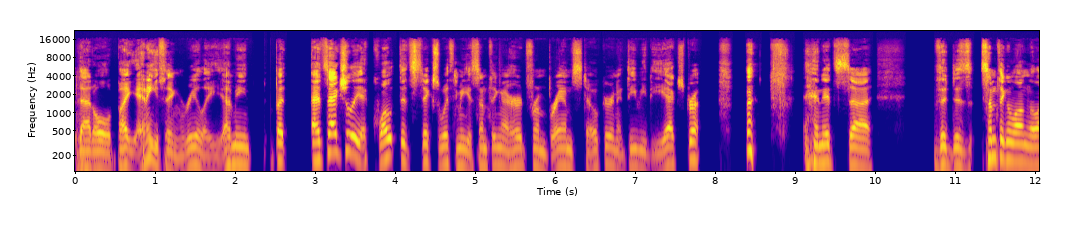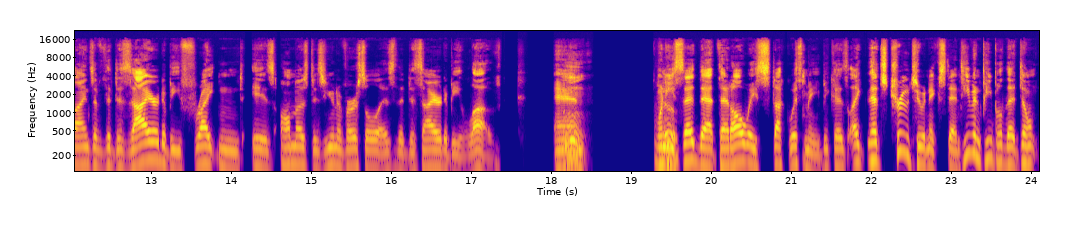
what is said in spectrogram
that old, by anything really. I mean, but it's actually a quote that sticks with me is something I heard from Bram Stoker in a DVD extra. and it's uh the des- something along the lines of the desire to be frightened is almost as universal as the desire to be loved. And when he said that, that always stuck with me because like that's true to an extent. Even people that don't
